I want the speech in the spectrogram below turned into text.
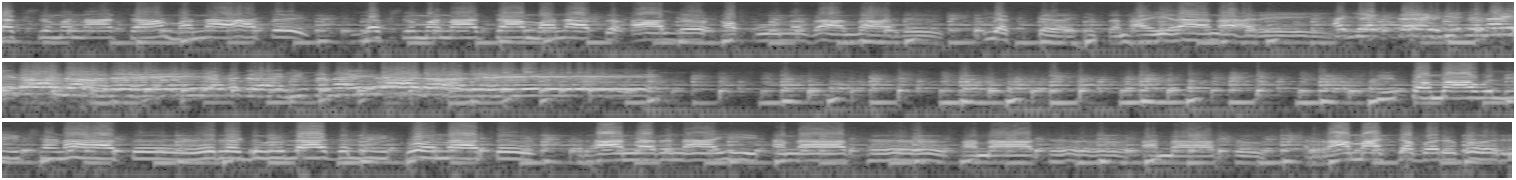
लक्ष्मणाच्या मनात लक्ष्मणाच्या मनात आलं आपण जाणार. एकट हित नाही राहणार एकट हित नाही राहणार गमावली क्षणात रडू लागली कोणात राहणार नाही अनाथ अनाथ अनाथ. रामाच्या बरोबर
